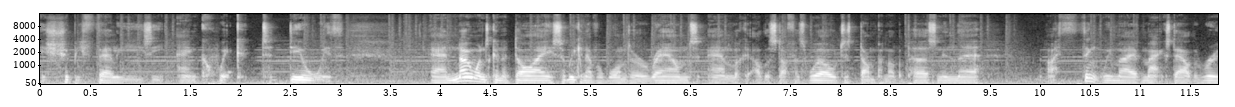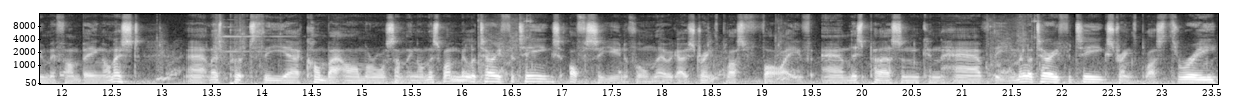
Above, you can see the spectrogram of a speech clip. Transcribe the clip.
it should be fairly easy and quick to deal with. And no one's going to die so we can have a wander around and look at other stuff as well. Just dump another person in there. I think we may have maxed out the room if I'm being honest. Uh, let's put the uh, combat armor or something on this one. Military fatigues officer uniform. There we go strength plus 5 and this person can have the military fatigue strength plus 3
